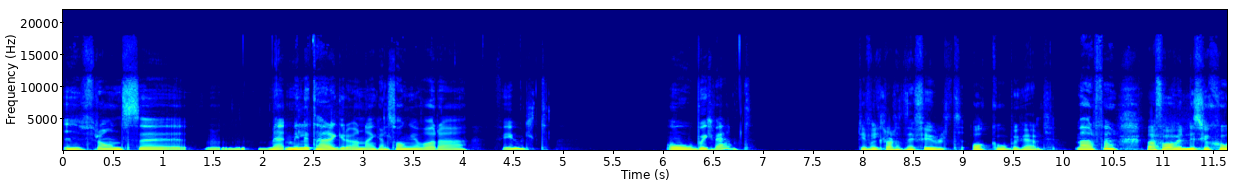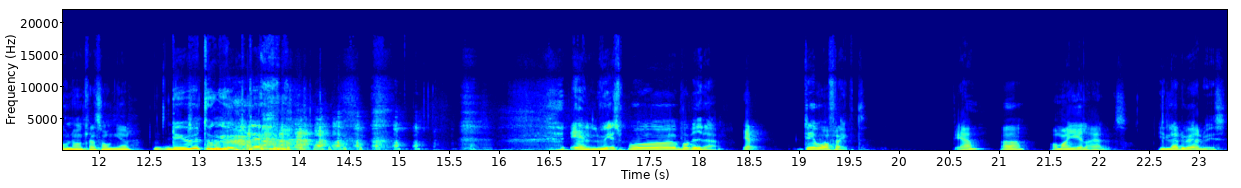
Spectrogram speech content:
Y-frons eh, mi- militärgröna kalsonger vara fult? Och obekvämt? Det är väl klart att det är fult och obekvämt. Varför? Varför har vi en diskussion om kalsonger? Du tog upp det. Elvis på, på bilen. Japp. Det var fräckt. Ja, Ja. om man gillar Elvis. Gillar du Elvis?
